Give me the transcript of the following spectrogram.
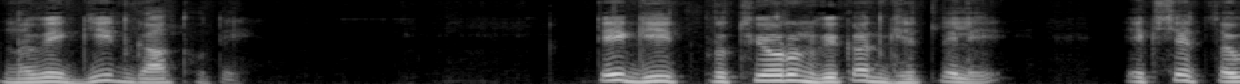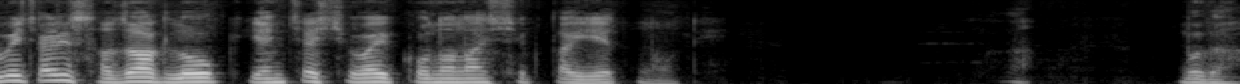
नवे गीत गात होते. ते गीत पृथ्वीवरून विकत घेतलेले एकशे चव्वेचाळीस हजार लोक यांच्याशिवाय कोणाला शिकता येत नव्हते. बघा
